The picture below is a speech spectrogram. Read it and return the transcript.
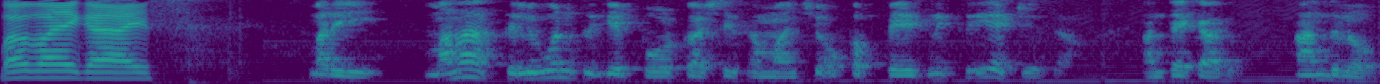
బాయ్ గాయస్. మరి మన తెలుగు క్రికెట్ పోడ్కాస్ట్కి సంబంధించి ఒక పేజ్ని క్రియేట్ చేశాం. అంతేకాదు అందులో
